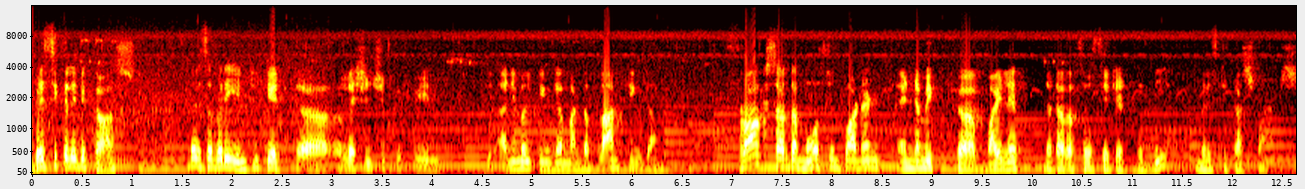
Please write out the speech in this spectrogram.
Basically because there is a very intricate uh, relationship between the animal kingdom and the plant kingdom Frogs are the most important endemic uh, wildlife that are associated with the Myristica swamps.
